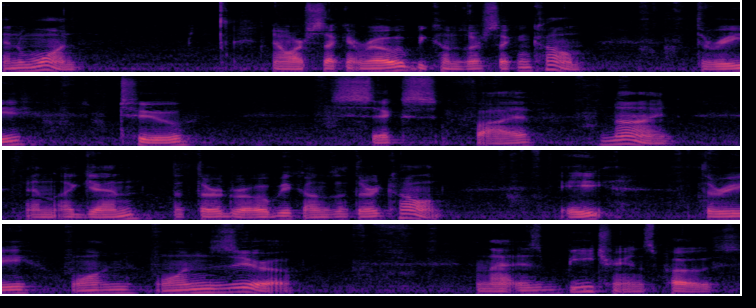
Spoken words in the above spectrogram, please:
and 1. Now our second row becomes our second column. 3, 2, 6, 5, 9. And again, the third row becomes the third column. 8, 3, 1, 1, 0. And that is B transpose.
